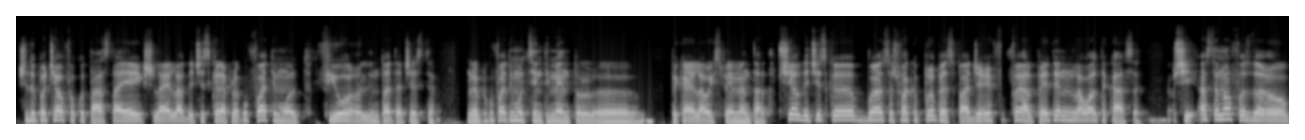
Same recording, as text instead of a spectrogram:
Și după ce au făcut asta, Eric și Laila au decis că le-a plăcut foarte mult fiorul din toate acestea. Le-a plăcut foarte mult sentimentul uh, pe care l-au experimentat. Și au decis că voiau să-și facă propria spagere fără al prieten la o altă casă. Și asta nu a fost doar o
